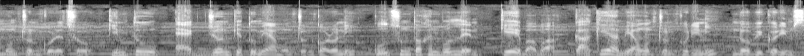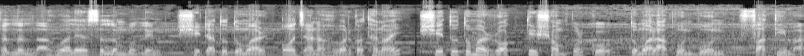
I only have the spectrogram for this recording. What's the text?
আমন্ত্রণ করেছ, কিন্তু একজনকে তুমি আমন্ত্রণ করনি? কুলসুম তখন বললেন, কে বাবা? কাকে আমি আমন্ত্রণ করিনি? নবী করিম সাল্লাহু আলাইসাল্লাম বললেন, সেটা তো তোমার অজানা হওয়ার কথা নয়, সে তো তোমার রক্তের সম্পর্ক। তোমার আপন বোন ফাতিমা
